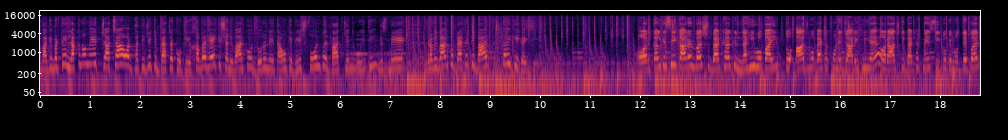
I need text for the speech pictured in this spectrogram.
अब आगे बढ़ते हैं। लखनऊ में चाचा और भतीजे की बैठक होगी। खबर है कि शनिवार को दोनों नेताओं के बीच फ़ोन पर बातचीत हुई थी, जिसमें रविवार को बैठक के बाद तय की गई थी। और कल किसी कारणवश बैठक नहीं हो पाई तो आज वो बैठक होने जा रही है और आज की बैठक में सीटों के मुद्दे पर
